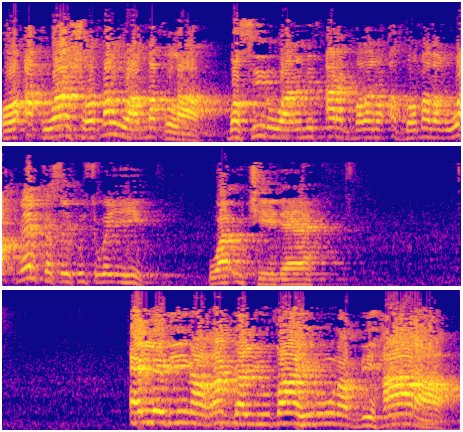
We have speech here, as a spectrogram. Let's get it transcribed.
وأقوى شرنا ومقلا. بصير ومطمق البضان وأضمضا وحمل كسيكو سويه وأجده الذين رقا يظاهرون الظهارا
